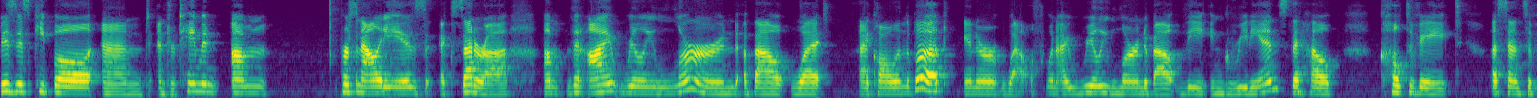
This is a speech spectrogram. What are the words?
business people and entertainment um, personalities, etc., um, then I really learned about what I call in the book inner wealth, when I really learned about the ingredients that help cultivate a sense of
